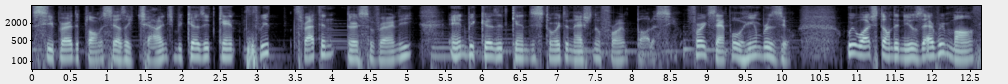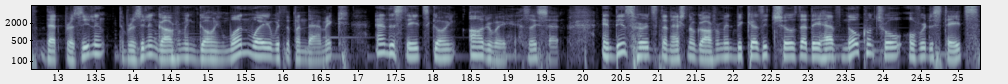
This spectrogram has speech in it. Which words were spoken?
see paradiplomacy as a challenge because it can threaten their sovereignty and because it can distort the national foreign policy. For example, here in Brazil, we watched on the news every month that Brazilian, the Brazilian government going one way with the pandemic and the states going other way, as I said. And this hurts the national government because it shows that they have no control over the states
